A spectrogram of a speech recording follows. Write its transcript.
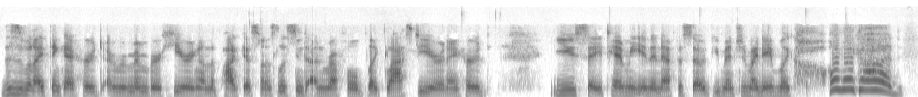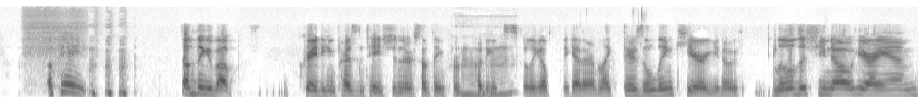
this is what I think I heard. I remember hearing on the podcast when I was listening to Unruffled like last year, and I heard you say, Tammi, in an episode, you mentioned my name. Like, oh my god, okay, something about creating a presentation or something for putting Mhm. it spilling open together. I'm like, there's a link here. You know, little does she know, here I am.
